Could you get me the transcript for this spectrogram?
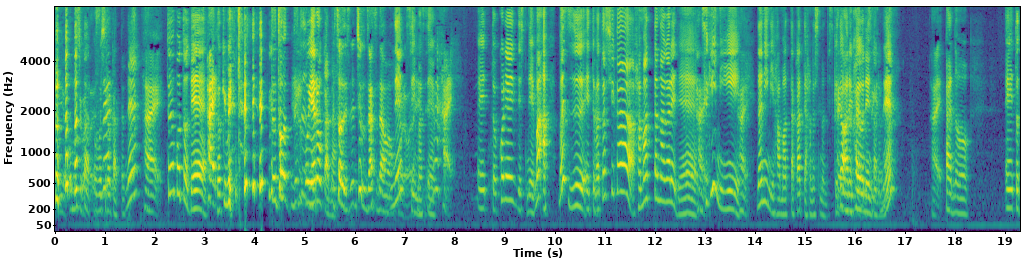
面白かった面白かったね。はい。ということで、はい。ドキュメンタリとをやろうかな。そうですね。ちょっと雑談はねこれはすいません。はい。ーえっとこれですね。まああまず、えっと、私がハマった流れで、はい。次にはい。何にハマったかって話なんですけど、はい。あれ歌謡年間のね。はい。あのえっと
